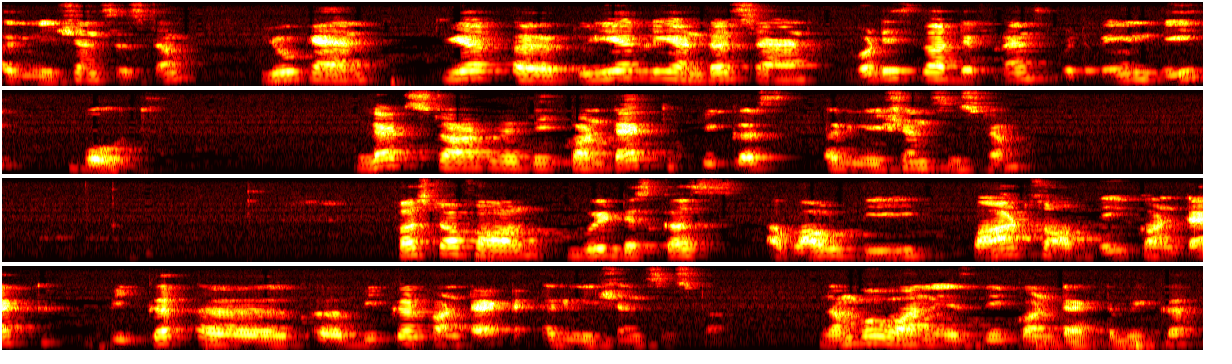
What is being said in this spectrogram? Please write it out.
ignition system. You can clear, uh, clearly understand what is the difference between the both. Let's start with the contact beakers ignition system. First of all, we discuss about the parts of the contact beaker, uh, uh, beaker contact ignition system. Number one is the contact beaker,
